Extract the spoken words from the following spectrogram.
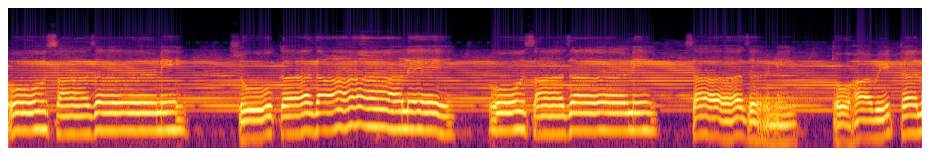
ओ साजणे सुख झाले ओ साजणे साजणे तो हा विठ्ठल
